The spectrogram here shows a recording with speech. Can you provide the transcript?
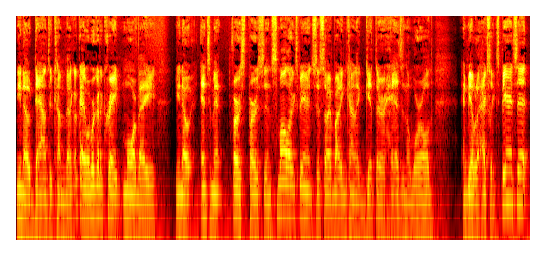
you know, down to come back. Okay, well, we're going to create more of a, you know, intimate first person, smaller experience, just so everybody can kind of get their heads in the world and be able to actually experience it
